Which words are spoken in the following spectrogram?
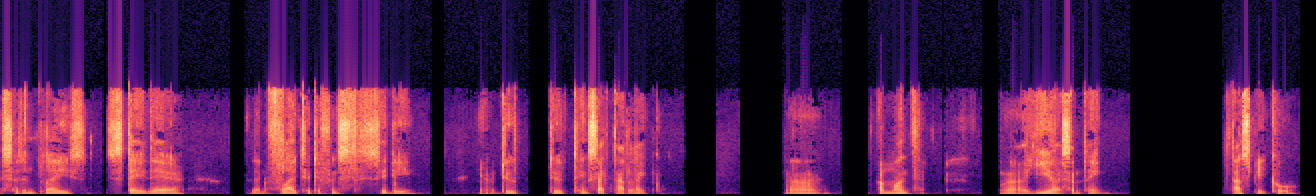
a certain place, stay there, and then fly to a different city. You know, do do things like that, like uh, a month, uh, a year, or something. That's be cool.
